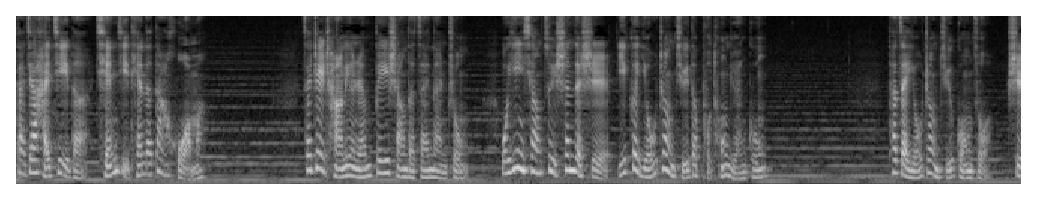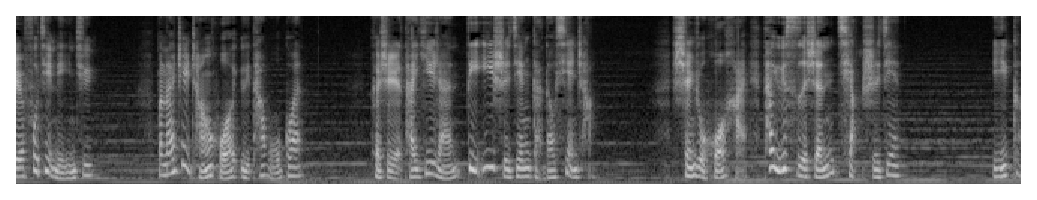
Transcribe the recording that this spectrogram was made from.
大家还记得前几天的大火吗？在这场令人悲伤的灾难中，我印象最深的是一个邮政局的普通员工。他在邮政局工作，是附近邻居。本来这场火与他无关，可是他依然第一时间赶到现场。深入火海，他与死神抢时间。一个，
